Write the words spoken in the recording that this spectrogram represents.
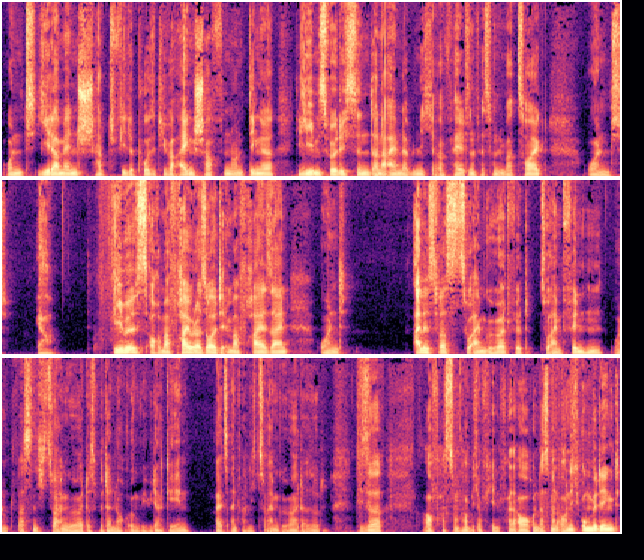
Und jeder Mensch hat viele positive Eigenschaften und Dinge, die liebenswürdig sind an einem. Da bin ich felsenfest von überzeugt. Und ja, Liebe ist auch immer frei oder sollte immer frei sein. Und alles, was zu einem gehört, wird zu einem finden. Und was nicht zu einem gehört, das wird dann auch irgendwie wieder gehen, weil es einfach nicht zu einem gehört. Also diese Auffassung habe ich auf jeden Fall auch. Und dass man auch nicht unbedingt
